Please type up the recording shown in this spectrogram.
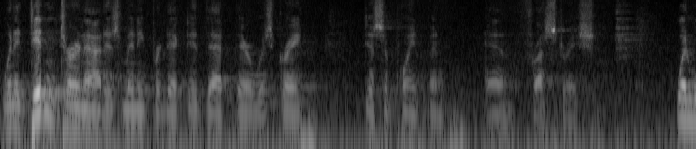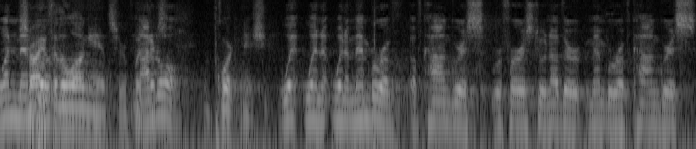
when it didn't turn out as many predicted, that there was great disappointment and frustration. When one member, Sorry for the long answer, but Not at all. important issue. When, when, when a member of, of Congress refers to another member of Congress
